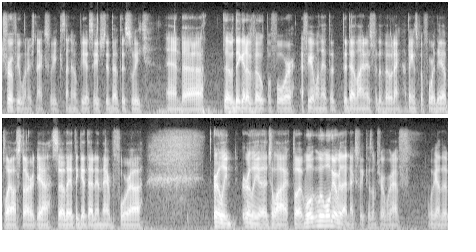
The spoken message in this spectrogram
trophy winners next week because I know BSH did that this week, and uh, the, they got to vote before. I forget when the, the deadline is for the voting. I think it's before the uh, playoff start. Yeah, so they have to get that in there before uh, early early uh, July. But we'll, we'll we'll go over that next week because I'm sure we're gonna have we're gonna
